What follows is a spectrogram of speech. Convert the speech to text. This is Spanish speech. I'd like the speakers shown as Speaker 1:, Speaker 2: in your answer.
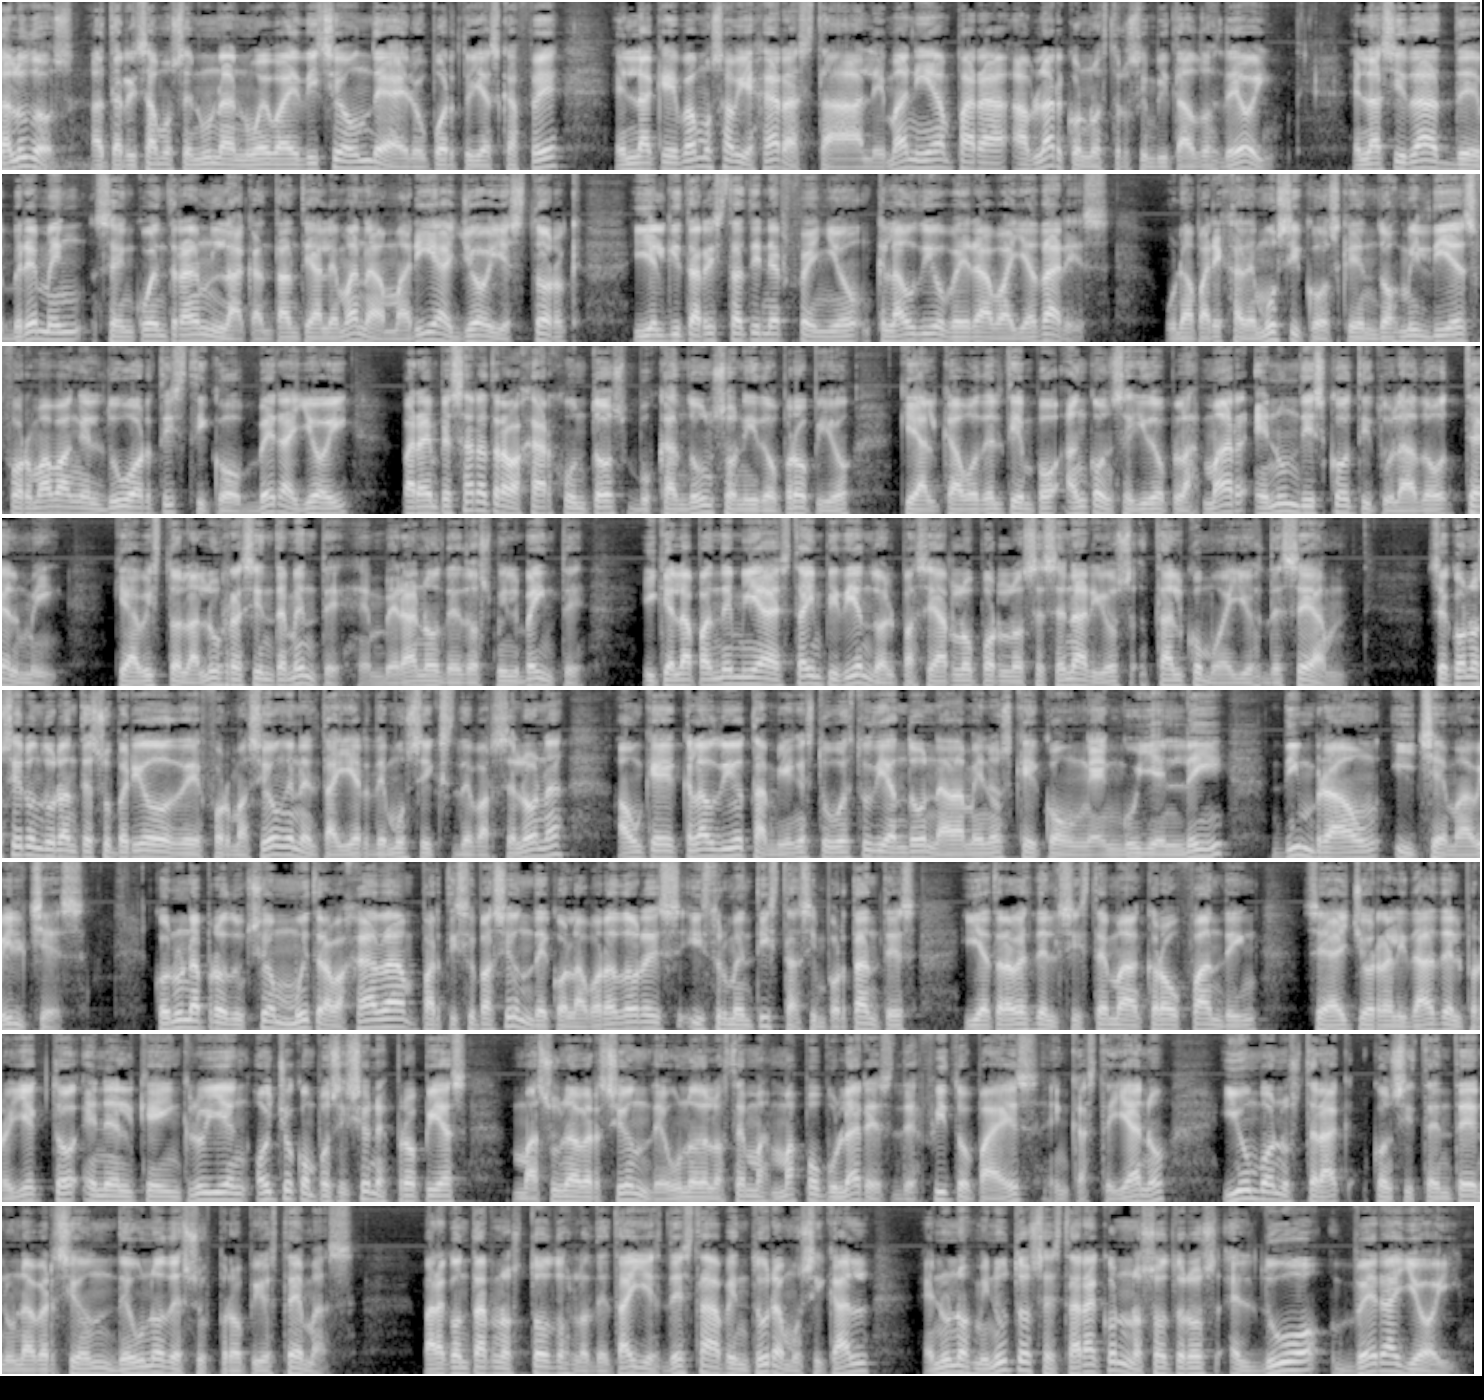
Speaker 1: Saludos, aterrizamos en una nueva edición de Aeropuerto Jazz Café en la que vamos a viajar hasta Alemania para hablar con nuestros invitados de hoy. En la ciudad de Bremen se encuentran la cantante alemana María Joy Stork y el guitarrista tinerfeño Claudio Vera Valladares, una pareja de músicos que en 2010 formaban el dúo artístico Vera Joy para empezar a trabajar juntos buscando un sonido propio que al cabo del tiempo han conseguido plasmar en un disco titulado Tell Me, que ha visto la luz recientemente, en verano de 2020, y que la pandemia está impidiendo el pasearlo por los escenarios tal como ellos desean. Se conocieron durante su periodo de formación en el taller de Musics de Barcelona, aunque Claudio también estuvo estudiando nada menos que con Nguyen Lee, Dean Brown y Chema Vilches. Con una producción muy trabajada, participación de colaboradores instrumentistas importantes y a través del sistema crowdfunding se ha hecho realidad el proyecto en el que incluyen ocho composiciones propias más una versión de uno de los temas más populares de Fito Páez en castellano y un bonus track consistente en una versión de uno de sus propios temas. Para contarnos todos los detalles de esta aventura musical, en unos minutos estará con nosotros el dúo Vera Joy.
